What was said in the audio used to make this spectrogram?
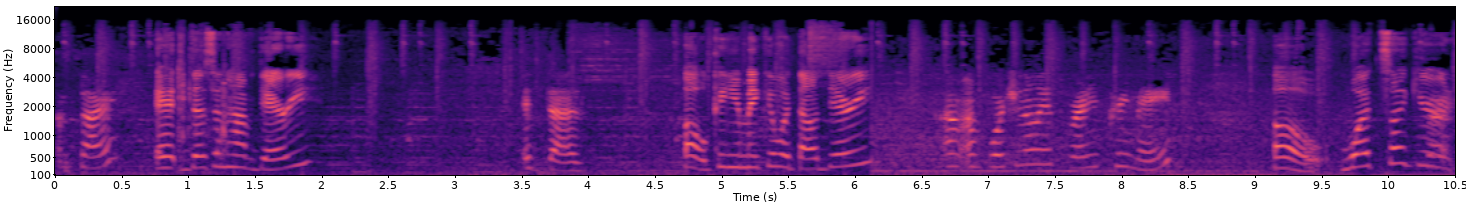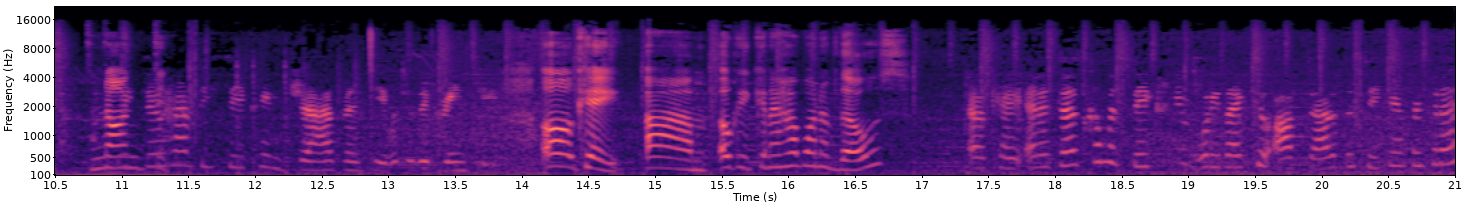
I'm sorry? It doesn't have dairy? It does. Oh, can you make it without dairy? Um, unfortunately, it's already pre-made. Oh, what's like your but non? We do have the sea cream jasmine tea, which is a green tea. Oh, okay. Um. Okay. Can I have one of those? Okay, and it does come with sea cream. Would you like to opt out of the sea cream for today?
